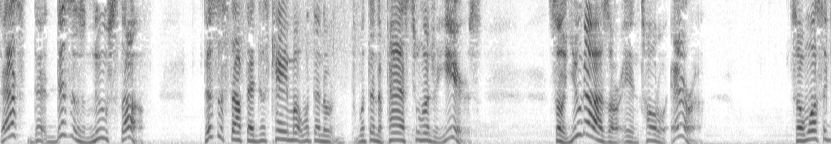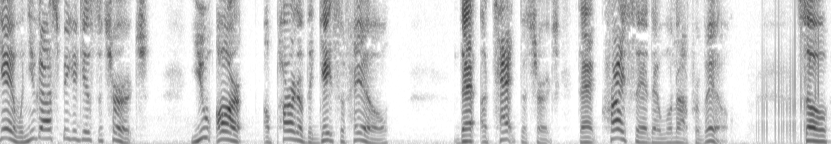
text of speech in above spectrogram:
That's this is new stuff. This is stuff that just came up within the within the past 200 years. So you guys are in total error. So once again, when you guys speak against the church, you are a part of the gates of hell that attack the church that Christ said that will not prevail. So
